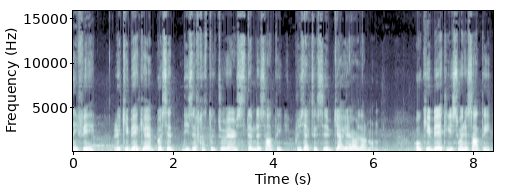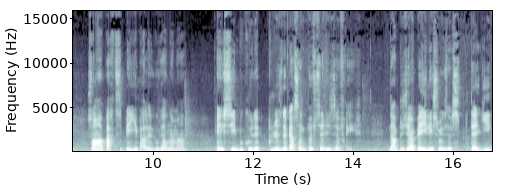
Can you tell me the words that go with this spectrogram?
effet, le Québec possède des infrastructures et un système de santé plus accessible qu'ailleurs dans le monde. Au Québec, les soins de santé sont en partie payés par le gouvernement. Ainsi, beaucoup de plus de personnes peuvent se les offrir. Dans plusieurs pays, les soins hospitaliers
